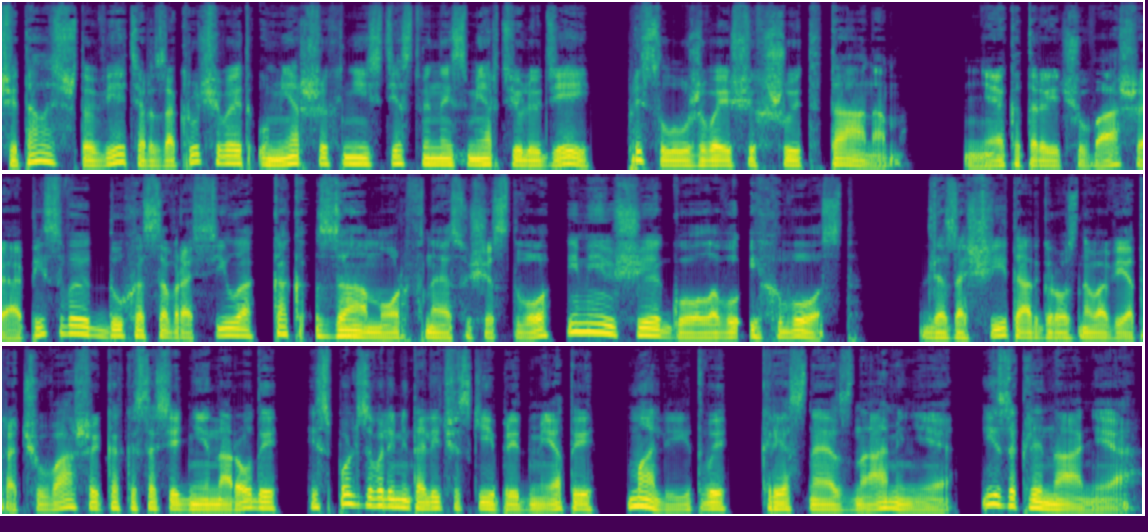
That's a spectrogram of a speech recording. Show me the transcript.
Считалось, что ветер закручивает умерших неестественной смертью людей, прислуживающих шуйттанам. Некоторые чуваши описывают духа Саврасила как зооморфное существо, имеющее голову и хвост. Для защиты от грозного ветра чуваши, как и соседние народы, использовали металлические предметы, молитвы, крестное знамение и заклинания.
